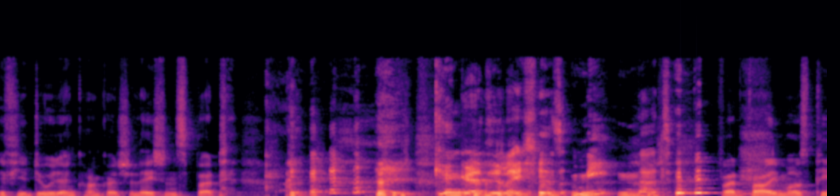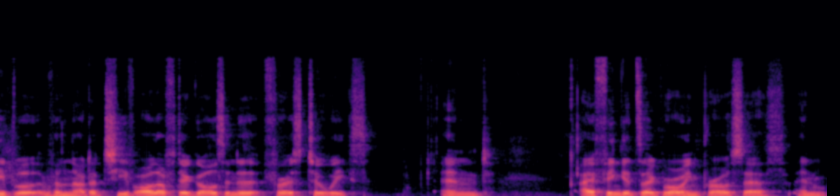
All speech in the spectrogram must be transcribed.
if you do then congratulations but congratulations. Me not. But probably most people will not achieve all of their goals in the first two weeks. And I think it's a growing process. And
